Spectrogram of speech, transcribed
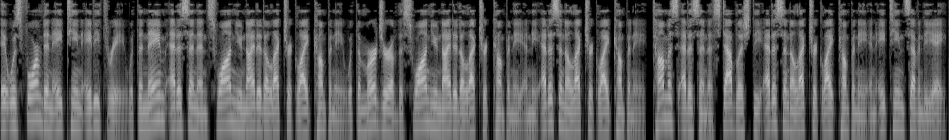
It was formed in 1883 with the name Edison and Swan United Electric Light Company with the merger of the Swan United Electric Company and the Edison Electric Light Company. Thomas Edison established the Edison Electric Light Company in 1878.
